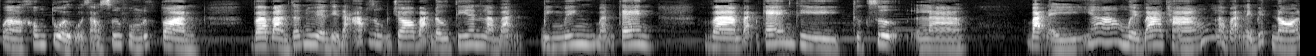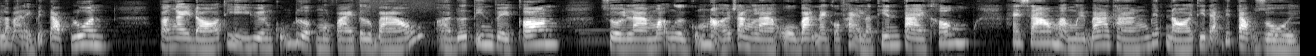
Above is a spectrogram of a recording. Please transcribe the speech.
ờ, không tuổi của giáo sư Phùng Đức Toàn và bản thân Huyền thì đã áp dụng cho bạn đầu tiên là bạn Bình Minh, bạn Ken. Và bạn Ken thì thực sự là bạn ấy 13 tháng là bạn ấy biết nói là bạn ấy biết đọc luôn. Và ngày đó thì Huyền cũng được một vài tờ báo à, đưa tin về con. Rồi là mọi người cũng nói rằng là ồ bạn này có phải là thiên tài không? Hay sao mà 13 tháng biết nói thì đã biết đọc rồi?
